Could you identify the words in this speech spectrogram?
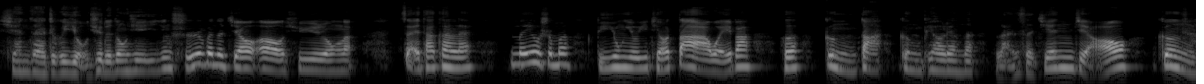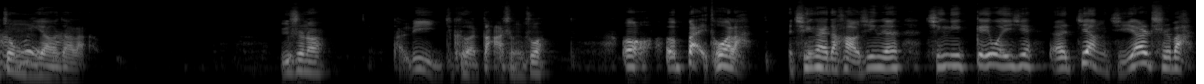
现在这个有趣的东西已经十分的骄傲虚荣了。在他看来，没有什么比拥有一条大尾巴和更大、更漂亮的蓝色尖角。更重要的了。于是呢，他立刻大声说：“哦，呃，拜托了，亲爱的好心人，请你给我一些呃酱吉儿吃吧。”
